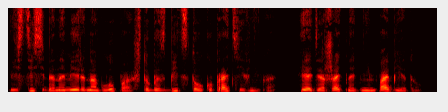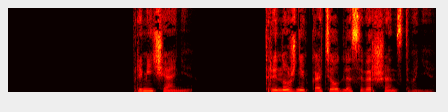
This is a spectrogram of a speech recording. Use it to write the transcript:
Вести себя намеренно глупо, чтобы сбить с толку противника и одержать над ним победу. Примечание. Треножник-котел для совершенствования.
